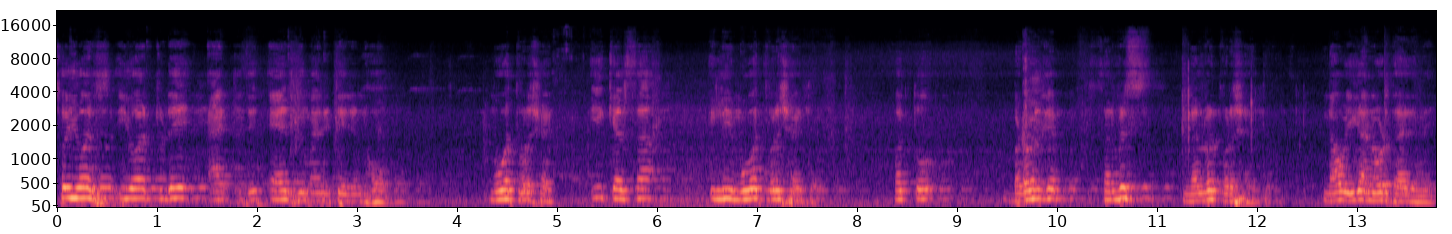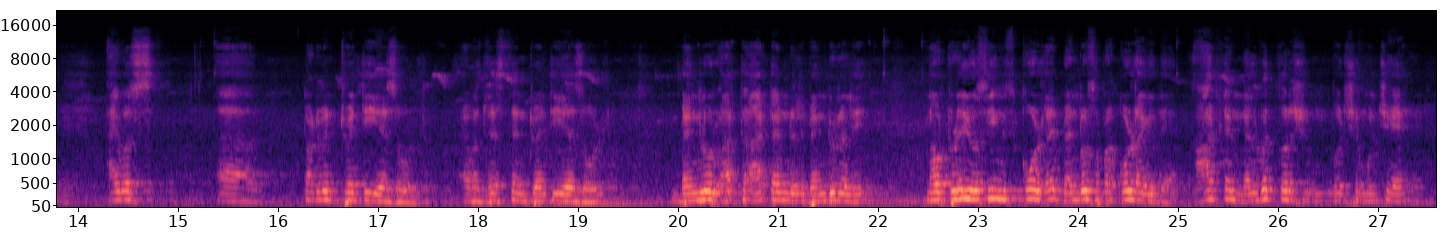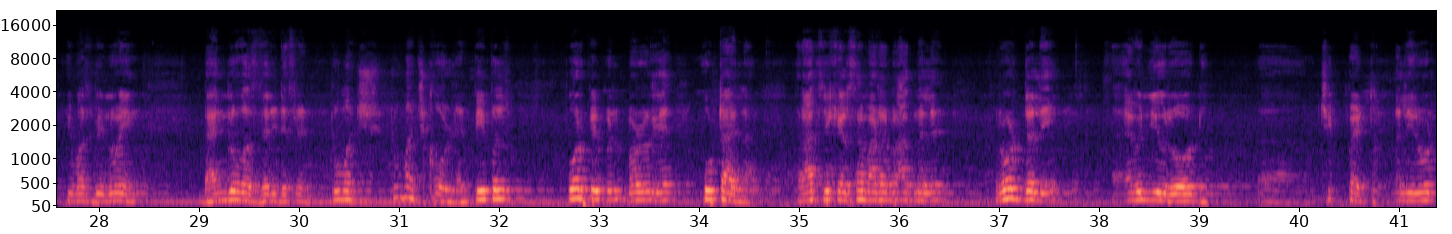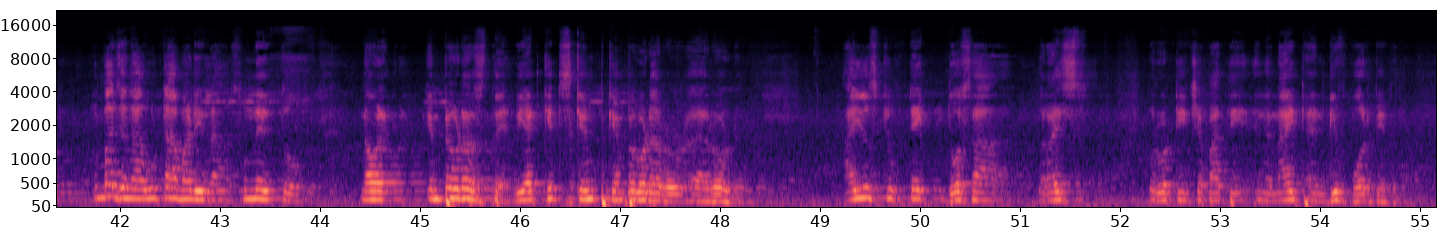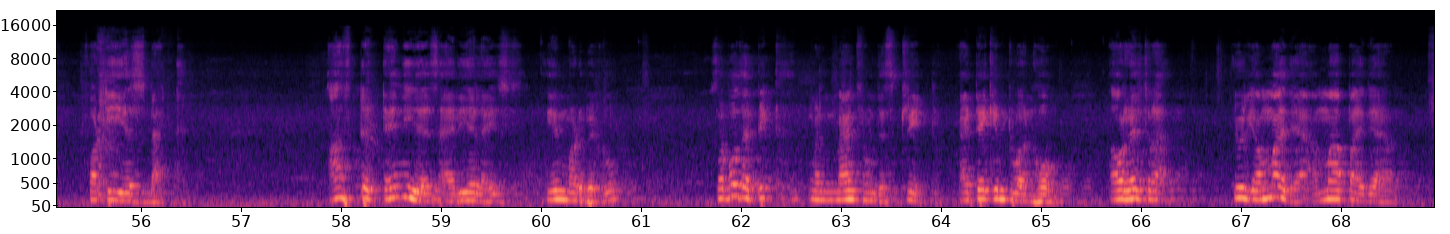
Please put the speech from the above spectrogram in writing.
So you are you are today at the air humanitarian home ಮೂವತ್ತು ವರ್ಷ ಆಯಿತು. ಈ ಕೆಲಸ ಇಲ್ಲಿ ಮೂವತ್ತು ವರ್ಷ ಆಯಿತು. ಮತ್ತು ಬಡವರಿಗೆ ಸರ್ವಿಸ್ ನಲ್ವತ್ತು ವರ್ಷ ಆಯಿತು. ನಾವು ಈಗ ನೋಡ್ತಾ ಇದ್ದೀನಿ I was not even twenty years old I was less then twenty years old Bengaluru ಆ ಆ ಟೈಮ್ನಲ್ಲಿ ಬೆಂಗಳೂರಲ್ಲಿ ನಾವು today you seen is cold right Bengaluru ಸ್ವಲ್ಪ ಕೋಲ್ಡ್ ಆಗಿದೆ. ಆ ಟೈಮ್ ನಲ್ವತ್ತು ವರ್ಷ ವರ್ಷ ಮುಂಚೆ you must be knowing Bangalore was very different too much too much cold and people poor people ಬಡವರಿಗೆ ಊಟ ಇಲ್ಲ. ರಾತ್ರಿ ಕೆಲಸ ಮಾಡೋ ಆದಮೇಲೆ ರೋಡ್ನಲ್ಲಿ ಅವೆನ್ಯೂ ರೋಡ್ ಚಿಕ್ಕಪೇಟ್ ಅಲ್ಲಿ ರೋಡ್ ತುಂಬ ಜನ ಊಟ ಮಾಡಿಲ್ಲ ಸುಮ್ಮನೆ ಇತ್ತು. ನಾವು ಕೆಂಪೇಗೌಡ ರಸ್ತೆ we had kids Kemp Kempegowda road I used to take dosa, rice, roti, chapati in the night and give poor people. 40 years back. After 10 years, I realized, ಏನು ಮಾಡಬೇಕು? Suppose I pick one man from the street I take him to one home ಅವ್ರು ಹೇಳ್ತಾರೆ ಇವ್ರಿಗೆ ಅಮ್ಮ ಇದೆಯಾ? ಅಮ್ಮ ಅಪ್ಪ ಇದೆಯಾ?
